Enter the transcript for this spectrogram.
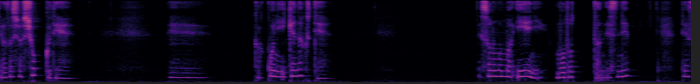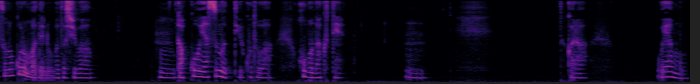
で私はショックで、えー、学校に行けなくてでそのまま家に戻ったんですね。でその頃までの私は、うん、学校を休むっていうことはほぼなくて、うん、だから親も、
